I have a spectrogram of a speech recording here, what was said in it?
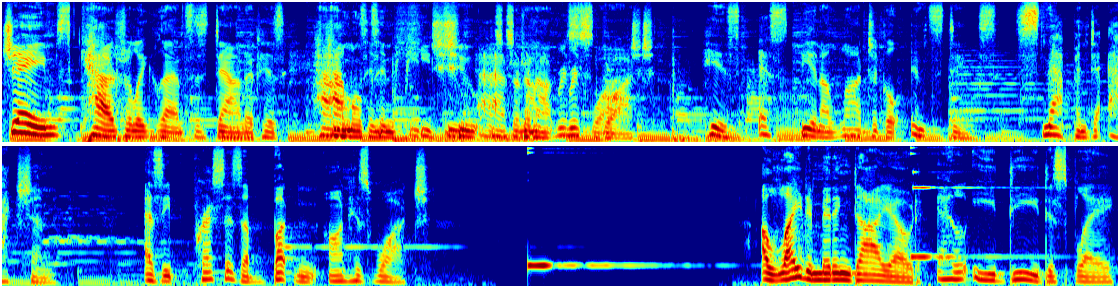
James casually glances down at his Hamilton P2 astronaut wristwatch. His espionological instincts snap into action as he presses a button on his watch. A light emitting diode LED display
